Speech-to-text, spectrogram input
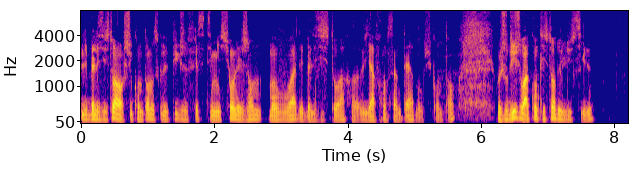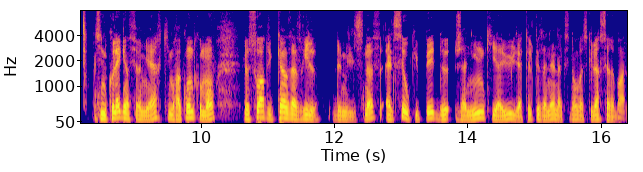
les belles histoires. Alors, je suis content parce que depuis que je fais cette émission, les gens m'envoient des belles histoires euh, via France Inter, donc je suis content. Aujourd'hui, je vous raconte l'histoire de Lucille. C'est une collègue infirmière qui me raconte comment, le soir du 15 avril 2019, elle s'est occupée de Janine qui a eu il y a quelques années un accident vasculaire cérébral.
